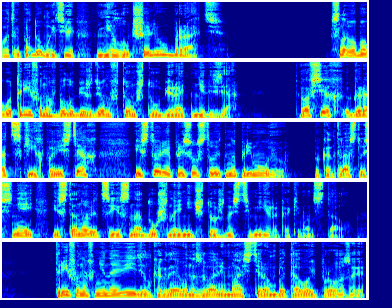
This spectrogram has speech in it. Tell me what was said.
Вот вы подумайте, не лучше ли убрать? Слава богу, Трифонов был убежден в том, что убирать нельзя. Во всех городских повестях история присутствует напрямую — по контрасту с ней и становится ясна душная ничтожность мира, каким он стал. Трифонов ненавидел, когда его называли мастером бытовой прозы.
